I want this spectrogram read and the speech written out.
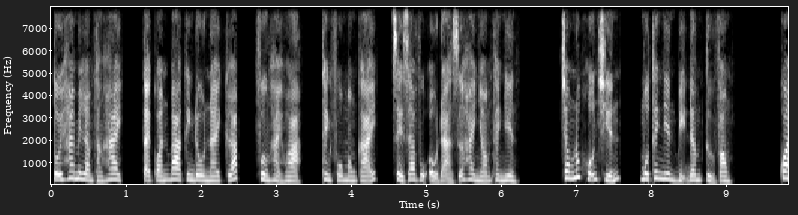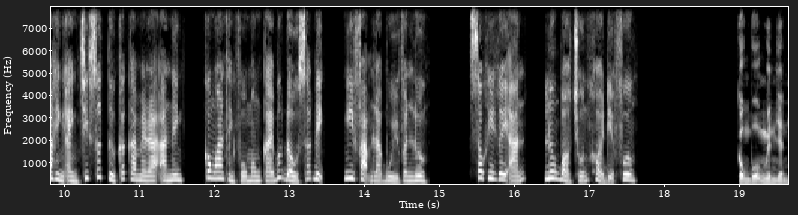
tối 25 tháng 2, tại quán bar Kinh Đô Night Club, phường Hải Hòa, thành phố Móng Cái, xảy ra vụ ẩu đả giữa hai nhóm thanh niên. Trong lúc hỗn chiến, một thanh niên bị đâm tử vong. Qua hình ảnh trích xuất từ các camera an ninh, công an thành phố Móng Cái bước đầu xác định nghi phạm là Bùi Văn Lương. Sau khi gây án, Lương bỏ trốn khỏi địa phương. Công bố nguyên nhân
